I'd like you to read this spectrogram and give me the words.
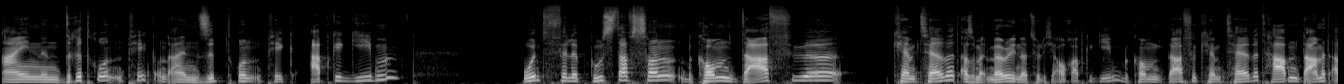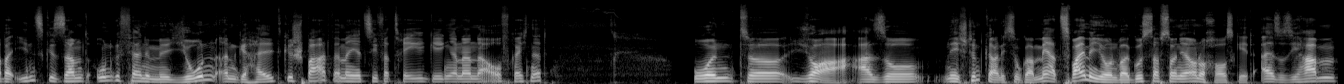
einen Drittrunden-Pick und einen Siebtrunden-Pick abgegeben. Und Philipp Gustafsson bekommen dafür Cam Talbot, also mit Murray natürlich auch abgegeben, bekommen dafür Cam Talbot, haben damit aber insgesamt ungefähr eine Million an Gehalt gespart, wenn man jetzt die Verträge gegeneinander aufrechnet. Und äh, ja, also, nee, stimmt gar nicht, sogar mehr. Zwei Millionen, weil Gustafsson ja auch noch rausgeht. Also, sie haben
